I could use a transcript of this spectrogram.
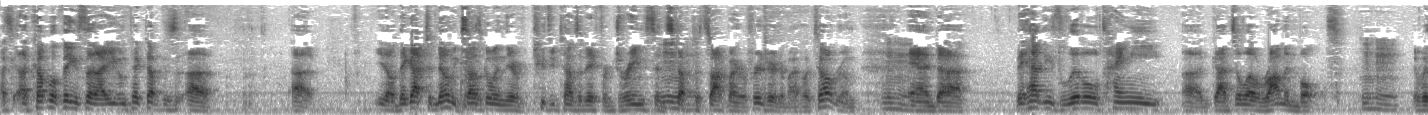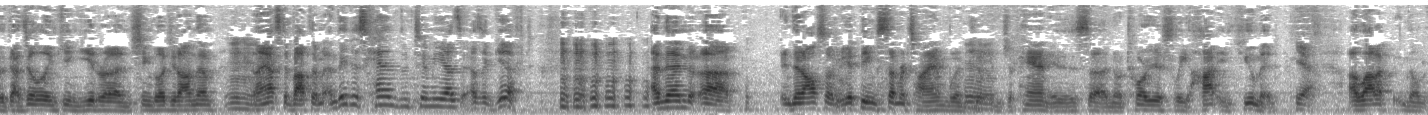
a, a couple of things that I even picked up because. Uh, uh, you know, they got to know me because I was going there two, three times a day for drinks and stuff to stock my refrigerator in my hotel room. And uh, they had these little tiny uh, Godzilla ramen bowls with Godzilla and King Ghidorah and Shin Gojira on them. And I asked about them, and they just handed them to me as, as a gift. and then, uh, and then also it being summertime, when J- Japan is uh, notoriously hot and humid. Yeah. A lot of you know,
